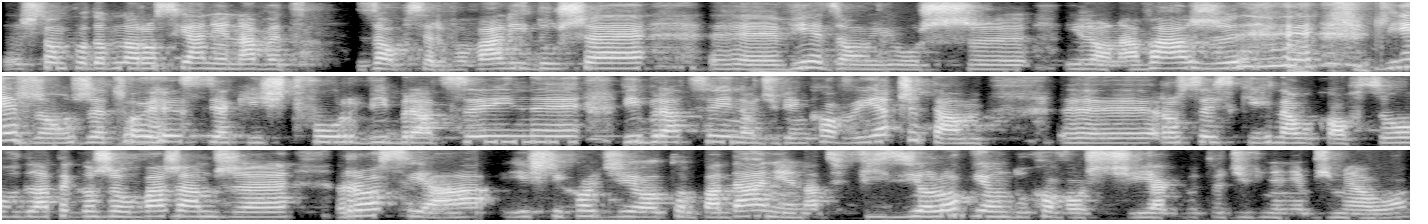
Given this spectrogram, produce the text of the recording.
Zresztą podobno Rosjanie nawet zaobserwowali duszę, e, wiedzą już, e, ile ona waży, wiedzą, że to jest jakiś twór wibracyjny, wibracyjno-dźwiękowy. Ja czytam e, rosyjskich naukowców, dlatego że uważam, że Rosja, jeśli chodzi o to badanie nad fizjologią duchowości, jakby to dziwnie nie brzmiało,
